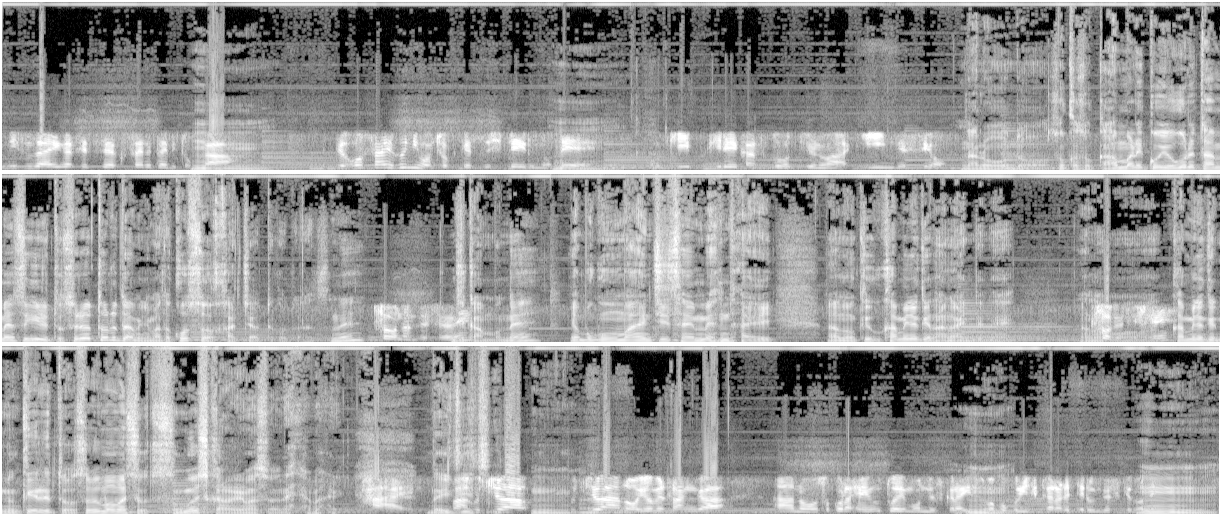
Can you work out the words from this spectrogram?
水代が節約されたりとか、うん、でお財布にも直結しているので、うん、キープきれい活動っていうのはいいんですよ。なるほど。そっかそっか。あんまりこう汚れためすぎるとそれを取るためにまたコストがかかっちゃうってことですね。そうなんですよね。時間もね。いや僕も毎日洗面台あの結構髪の毛長いんでねそうですね、髪の毛抜けるとそのままにするとすごい叱られますよねやっぱり。はい、まあ、うちは、うん、うちはあの嫁さんがあのそこら辺疎いもんですからいつも僕に叱られてるんですけどね、うん、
